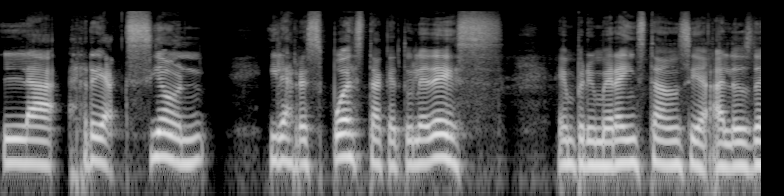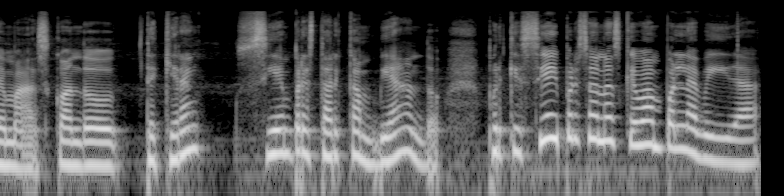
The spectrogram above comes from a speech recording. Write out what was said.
la reacción y la respuesta que tú le des en primera instancia a los demás cuando te quieran siempre estar cambiando. Porque sí hay personas que van por la vida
